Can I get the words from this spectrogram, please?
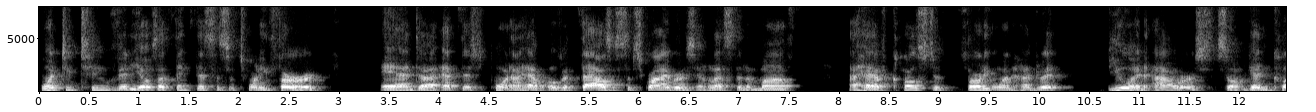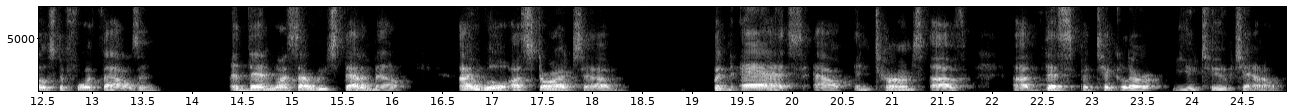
22 videos. I think this is the 23rd. And uh, at this point, I have over 1,000 subscribers in less than a month. I have close to 3,100 viewing hours. So I'm getting close to 4,000. And then once I reach that amount, I will uh, start uh, putting ads out in terms of uh, this particular YouTube channel.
